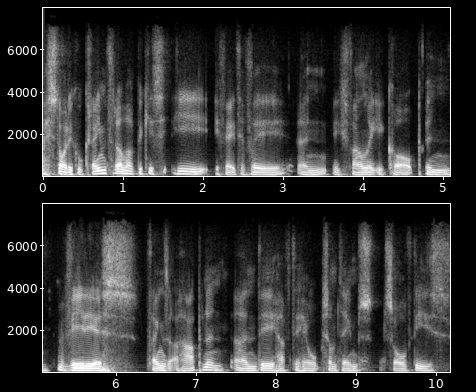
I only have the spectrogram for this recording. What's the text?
historical crime thriller because he effectively and his family get caught up in various things that are happening and they have to help sometimes solve these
